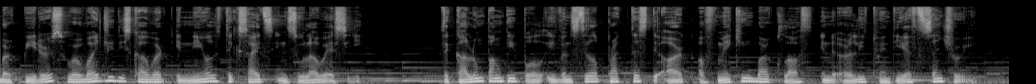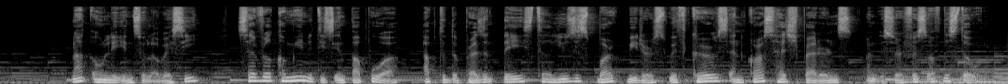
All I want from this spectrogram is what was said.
Bark beaters were widely discovered in Neolithic sites in Sulawesi. The Kalumpang people even still practiced the art of making bark cloth in the early 20th century. Not only in Sulawesi, several communities in Papua up to the present day still uses bark beaters with curves and crosshatch patterns on the surface of the stone.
